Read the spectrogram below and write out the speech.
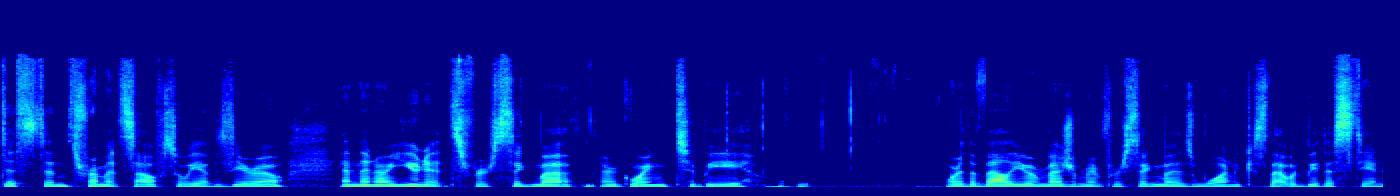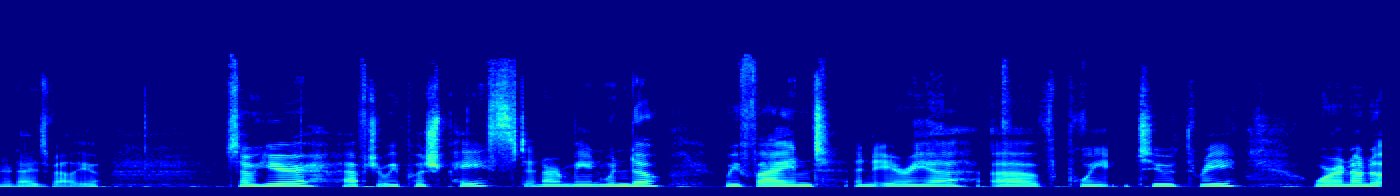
distance from itself, so we have 0. And then our units for sigma are going to be, or the value or measurement for sigma is 1 because that would be the standardized value. So here, after we push paste in our main window, we find an area of 0.23 or in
